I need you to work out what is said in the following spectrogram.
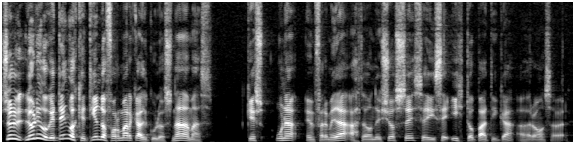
Yo lo único que tengo es que tiendo a formar cálculos, nada más. Que es una enfermedad, hasta donde yo sé, se dice histopática. A ver, vamos a ver.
